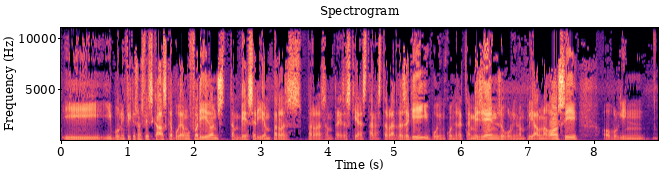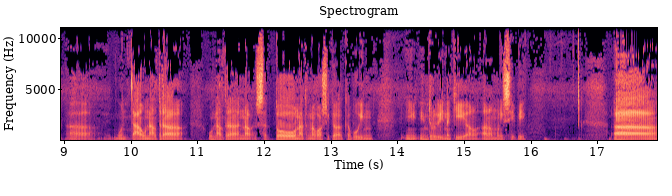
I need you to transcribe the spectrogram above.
i, i bonificacions fiscals que puguem oferir doncs també serien per les, per les empreses que ja estan establertes aquí i puguin contractar més gent o vulguin ampliar el negoci o vulguin eh, muntar un altre un altre sector, un altre negoci que, que puguin introduir aquí al, al municipi. Uh,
